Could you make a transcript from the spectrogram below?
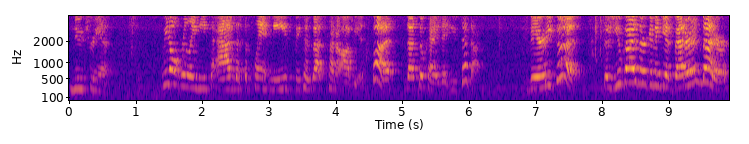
nutrients. We don't really need to add that the plant needs because that's kind of obvious, but that's okay that you said that. Very good. So you guys are going to get better and better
